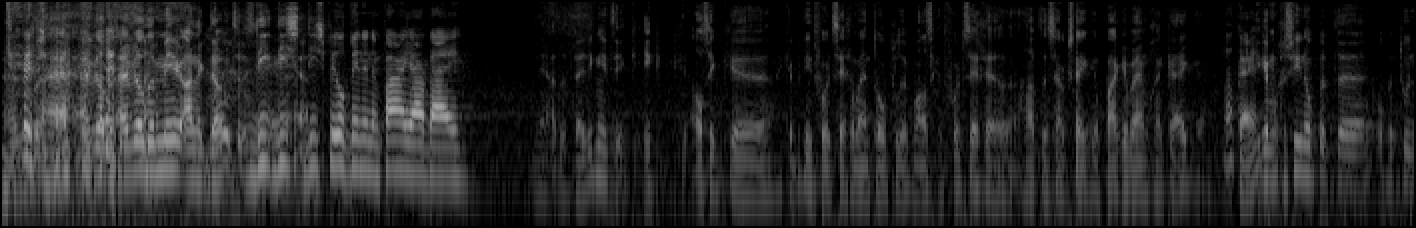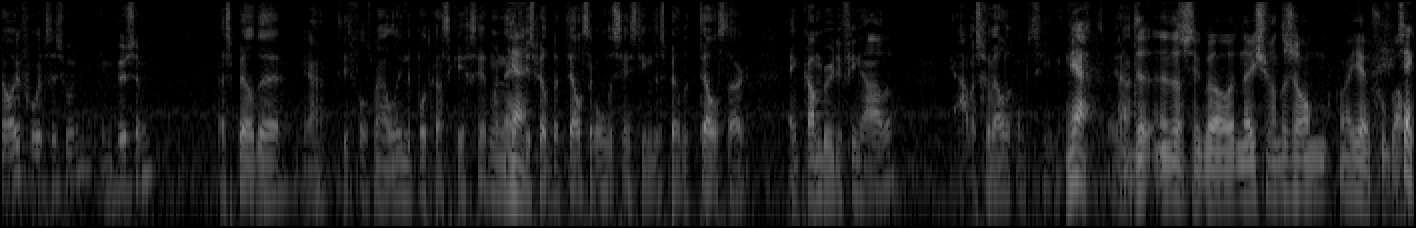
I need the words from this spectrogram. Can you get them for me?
Hij wilde, hij, hij wilde, hij wilde meer anekdotes. Die, die, die speelt binnen een paar jaar bij... Ja, dat weet ik niet. Ik, ik, als ik, eh, ik heb het niet voor het zeggen bij een topclub, maar als ik het voor het zeggen had, dan zou ik zeker een paar keer bij hem gaan kijken. Oké. Ik heb hem gezien op, het, eh, op een toernooi voor het seizoen in Bussum. Daar speelde, ja, het is volgens mij al in de podcast een keer gezegd, mijn neefje Ja. speelt bij Telstar onder 16. Daar speelde Telstar en Cambuur de finale. Ja, was geweldig om te zien. Ja. De- dat is natuurlijk wel het neusje van de zalm qua jeugdvoetbal. Zeg,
